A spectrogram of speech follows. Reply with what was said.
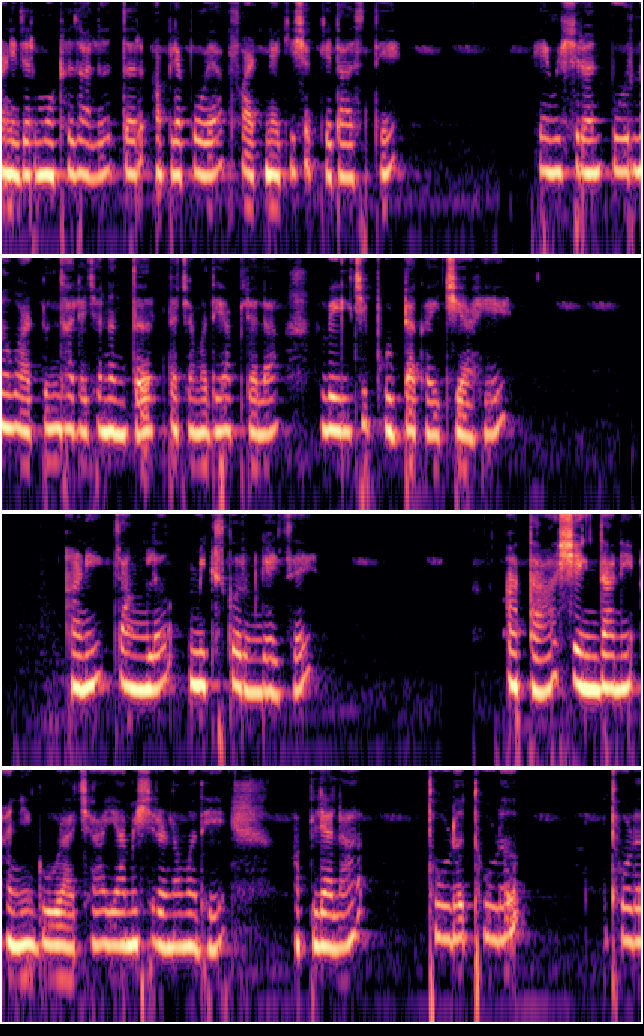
आणि जर मोठं झालं तर आपल्या पोळ्या फाटण्याची शक्यता असते. हे मिश्रण पूर्ण वाटून झाल्याच्यानंतर त्याच्यामध्ये आपल्याला वेलची पूड टाकायची आहे. आणि चांगलं मिक्स करून घ्यायचं आहे. आता शेंगदाणे आणि गुळाच्या या मिश्रणामध्ये आपल्याला थोडं थोडं थोडं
